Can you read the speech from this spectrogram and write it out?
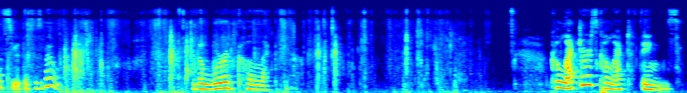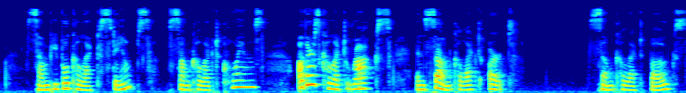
Let's see what this is about. The Word Collector. Collectors collect things. Some people collect stamps, some collect coins, others collect rocks, and some collect art. Some collect bugs,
